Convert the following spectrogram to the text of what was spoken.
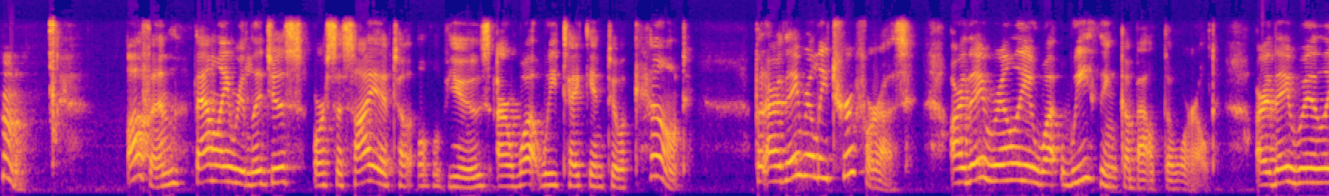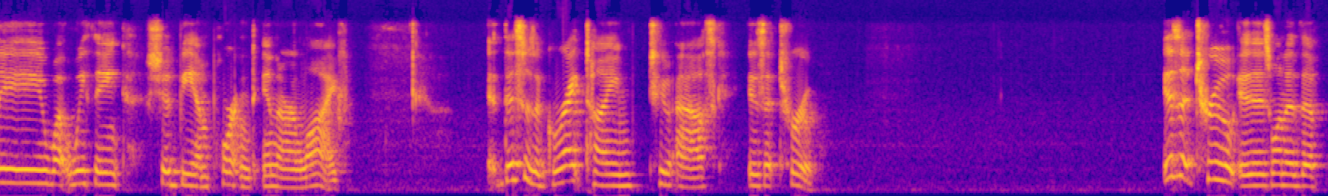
Hmm. Often, family, religious, or societal views are what we take into account. But are they really true for us? Are they really what we think about the world? Are they really what we think should be important in our life? this is a great time to ask is it true? Is it true is one of the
